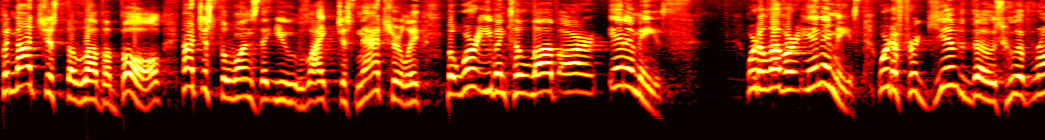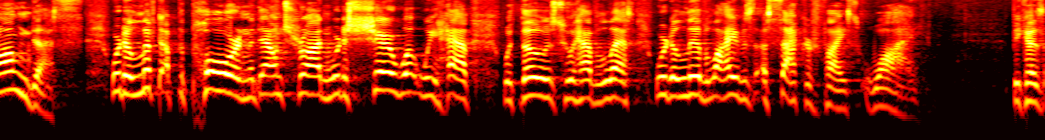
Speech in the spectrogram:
But not just the lovable, not just the ones that you like just naturally, but we're even to love our enemies. We're to love our enemies. We're to forgive those who have wronged us. We're to lift up the poor and the downtrodden. We're to share what we have with those who have less. We're to live lives of sacrifice. Why? Because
